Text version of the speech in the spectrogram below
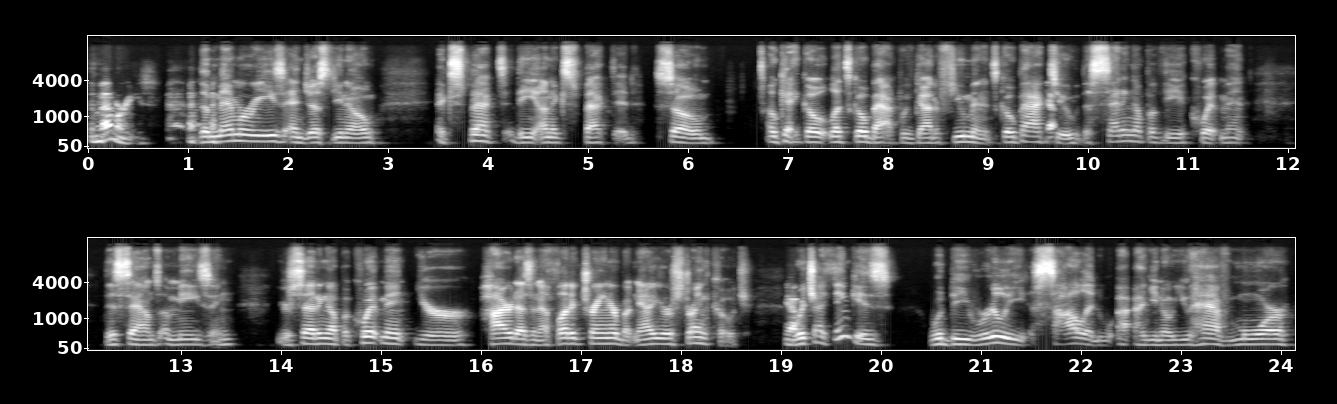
The memories. the memories and just, you know, expect the unexpected. So, okay, go, let's go back. We've got a few minutes. Go back yep. to the setting up of the equipment this sounds amazing. You're setting up equipment, you're hired as an athletic trainer, but now you're a strength coach, yep. which I think is would be really solid. Uh, you know, you have more.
